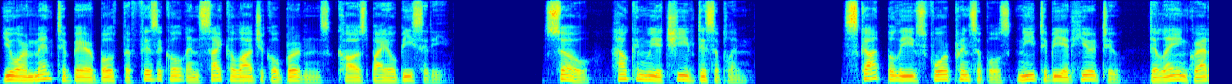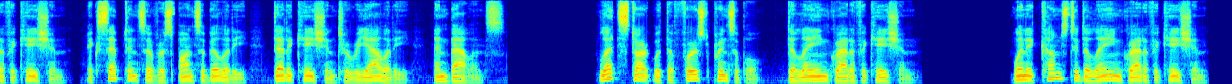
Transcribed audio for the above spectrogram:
you are meant to bear both the physical and psychological burdens caused by obesity. So, how can we achieve discipline? Scott believes four principles need to be adhered to delaying gratification, acceptance of responsibility, dedication to reality, and balance. Let's start with the first principle delaying gratification. When it comes to delaying gratification,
